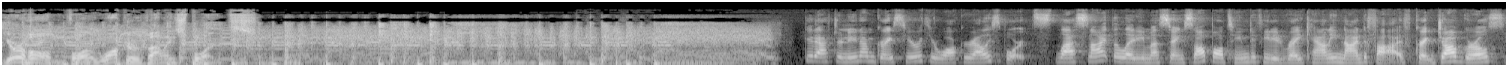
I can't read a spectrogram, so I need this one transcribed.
your home for Walker Valley Sports. Good afternoon. I'm Grace here with your Walker Valley Sports. Last night, the Lady Mustang softball team defeated Rhea County 9 to 5. Great job, girls.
